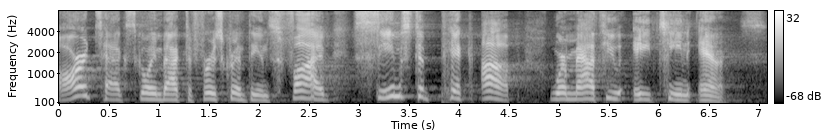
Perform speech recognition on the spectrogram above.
Our text, going back to 1 Corinthians 5, seems to pick up where Matthew 18 ends,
